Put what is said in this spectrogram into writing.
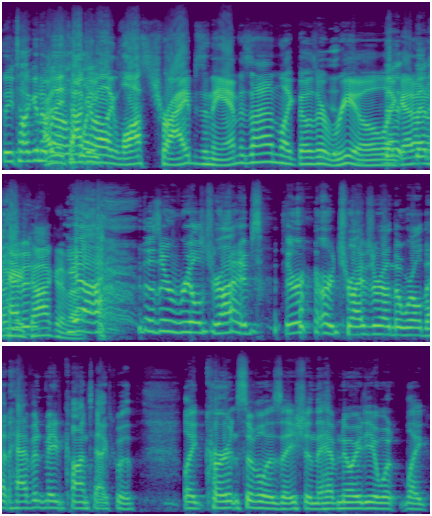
they talking are about? they talking like, about like lost tribes in the Amazon? Like those are real. Like that- I don't know what you're talking about. Yeah, those are real tribes. There are tribes around the world that haven't made contact with like current civilization. They have no idea what like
